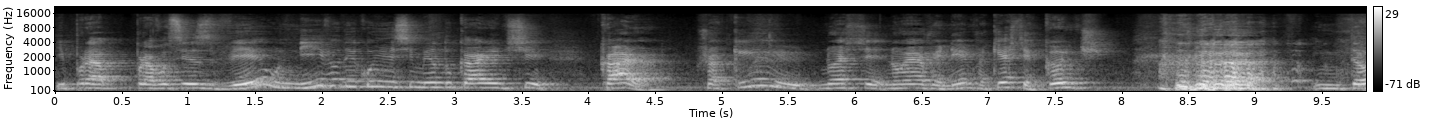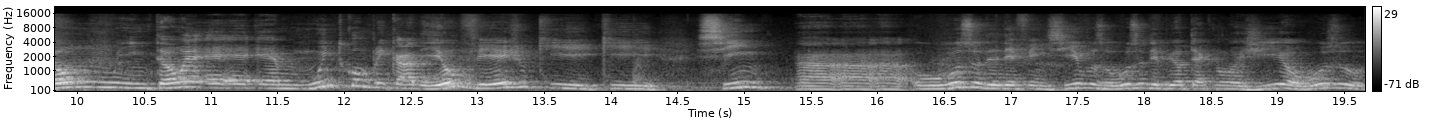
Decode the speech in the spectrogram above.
E para vocês ver o nível de conhecimento do cara, ele disse, cara, isso aqui não é, não é veneno, isso aqui é secante. então, então é, é, é, muito complicado. Eu vejo que, que sim, a, a, o uso de defensivos, o uso de biotecnologia, o uso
